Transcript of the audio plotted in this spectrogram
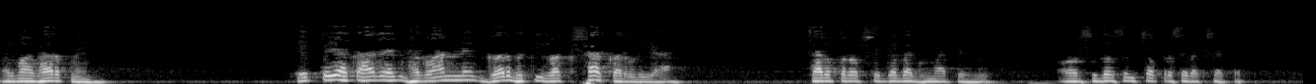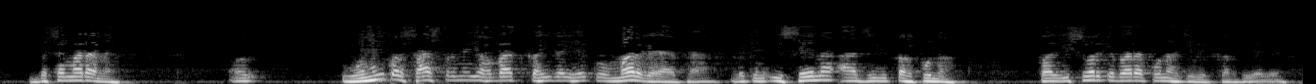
और महाभारत में भी। एक तो यह कहा जाए कि भगवान ने गर्भ की रक्षा कर लिया चारों तरफ़ से गदा घुमाते हुए और सुदर्शन चक्र से रक्षा कर बच्चा मारा नहीं। और वहीं पर शास्त्र में यह बात कही गई है कि वो मर गया था, लेकिन इसे न आजीवित पुनः, पर ईश्वर के द्वारा पुनः जीवित कर दिया गया।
